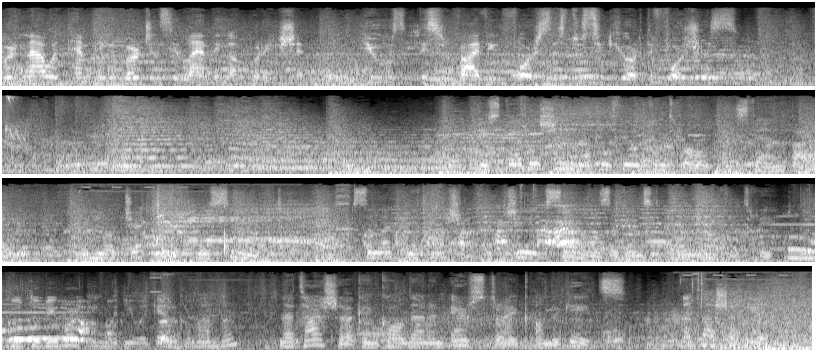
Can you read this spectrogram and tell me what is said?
We're now attempting emergency landing operation. Use the surviving forces to secure the fortress. Establishing battlefield control. Stand by. New objective received. Select Natasha. She excels against enemy infantry. Only Good to be working with you again, Commander. Natasha can call down an airstrike on the gates. Natasha here.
